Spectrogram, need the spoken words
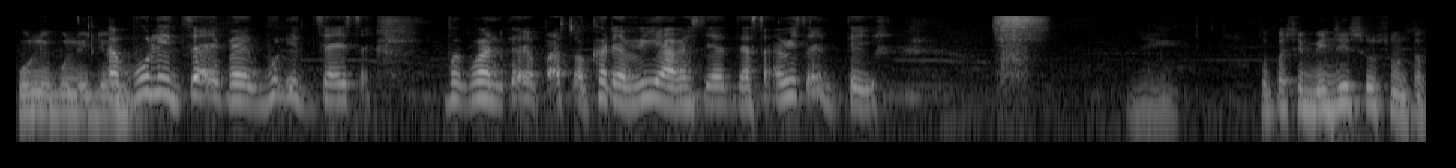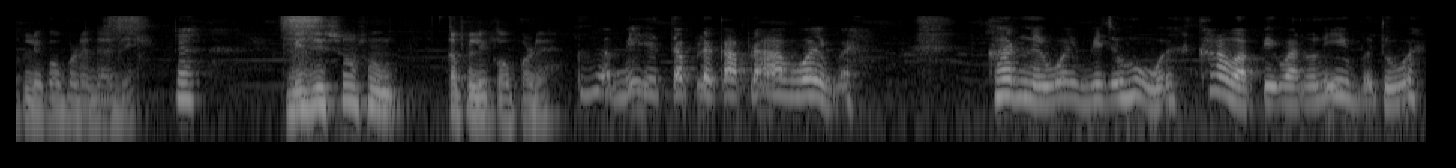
ભૂલી ભૂલી જાય ભૂલી જ જાય ભાઈ ભૂલી જ જાય છે. ભગવાન કરે પાછો ઘરે વી આવે છે દસ આવી જાય ને તે તો પછી બીજી શું શું તકલીફો પડે દાદી? હે. બીજી શું શું તકલીફો પડે? બીજી તકલીફ આપણે આ હોય ભાઈ ઘરની હોય બીજું શું હોય? ખાવા પીવાનું ને એ બધું હોય.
